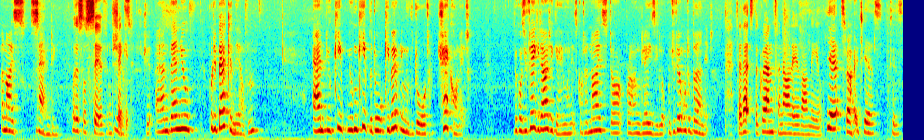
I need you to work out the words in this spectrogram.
a nice sanding. With a little sieve and shake Yes, it. And then you put it back in the oven, and you keep you can keep the door keep opening the door to check on it, because you take it out again when it's got a nice dark brown glazy look, but you don't want to burn it. So that's the grand finale of our meal. Yeah, that's right. Yes, it is.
